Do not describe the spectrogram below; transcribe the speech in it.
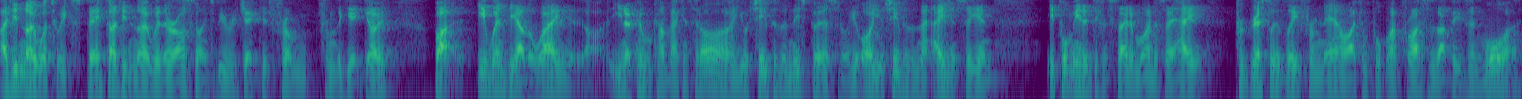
I didn't know what to expect. I didn't know whether I was going to be rejected from from the get go. But it went the other way. Uh, you know, people come back and said, "Oh, you're cheaper than this person," or "Oh, you're cheaper than that agency," and it put me in a different state of mind to say, "Hey, progressively from now, I can put my prices up even more."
